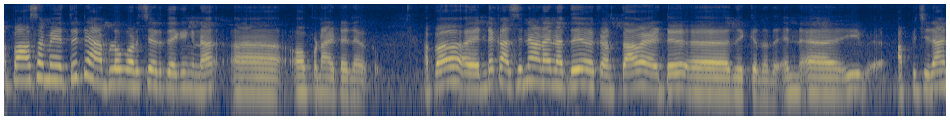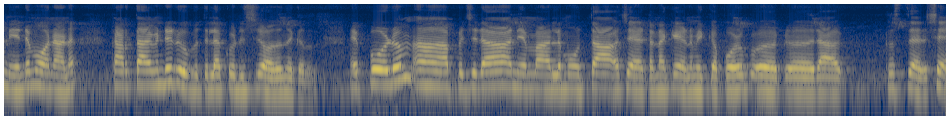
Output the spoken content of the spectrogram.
അപ്പോൾ ആ സമയത്ത് ടാബ്ലോ കുറച്ച് നേരത്തേക്ക് ഇങ്ങനെ ഓപ്പൺ ആയിട്ട് തന്നെ വെക്കും. അപ്പോൾ എന്റെ കസിനാണ് അതിനകത്ത് കർത്താവായിട്ട് നിൽക്കുന്നത്. ഈ അപ്പച്ചിട അനിയന്റെ മോനാണ് കർത്താവിന്റെ രൂപത്തിൽ ആ കുരിശ് ചോദം നിൽക്കുന്നത്. എപ്പോഴും അപ്പച്ചിട അനിയന്മാരിൽ മൂത്ത ചേട്ടനൊക്കെയാണ് മിക്കപ്പോഴും ക്രിസ്തു ശേ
